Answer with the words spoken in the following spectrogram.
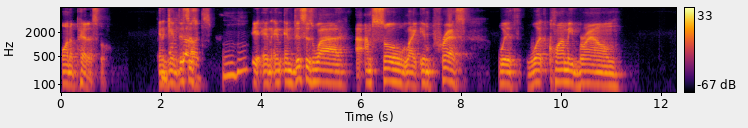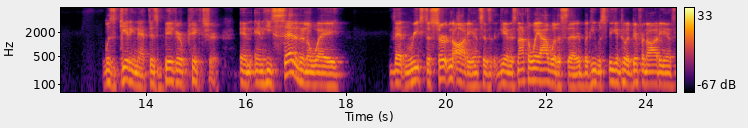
on a pedestal. And again this is mm-hmm. and, and and this is why i'm so like impressed with what kwame brown was getting at this bigger picture. And and he said it in a way that reached a certain audience. again, it's not the way I would have said it, but he was speaking to a different audience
